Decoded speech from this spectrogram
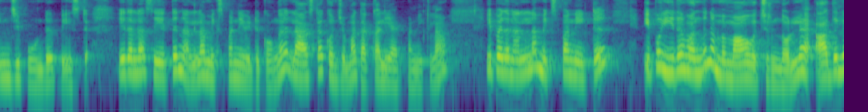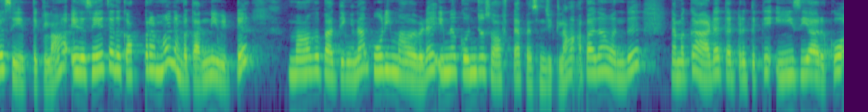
இஞ்சி பூண்டு பேஸ்ட்டு. இதெல்லாம் சேர்த்து நல்லா மிக்ஸ் பண்ணி விட்டுக்கோங்க. லாஸ்ட்டாக கொஞ்சமாக தக்காளி ஆட் பண்ணிக்கலாம். இப்போ இதை நல்லா மிக்ஸ் பண்ணிவிட்டு இப்போ இதை வந்து நம்ம மாவு வச்சுருந்தோம்ல அதில் சேர்த்துக்கலாம். இதை சேர்த்ததுக்கப்புறமா நம்ம தண்ணி விட்டு மாவு பார்த்திங்கன்னா பூரி மாவை விட இன்னும் கொஞ்சம் சாஃப்டாக பிசைஞ்சிக்கலாம். அப்போ தான் வந்து நமக்கு அடை தட்டுறதுக்கு ஈஸியாக இருக்கும்.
